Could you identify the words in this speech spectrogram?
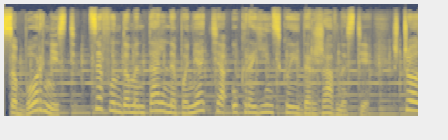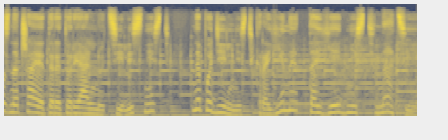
Соборність це фундаментальне поняття української державності, що означає територіальну цілісність, неподільність країни та єдність нації.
